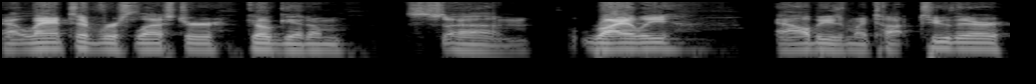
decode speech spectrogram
Atlanta versus Lester. Go get them. Um, Riley, Albie is my top two there.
